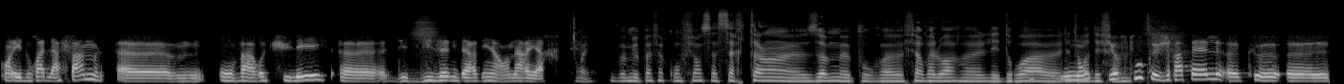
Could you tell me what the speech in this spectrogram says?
en les droits de la femme, euh, on va reculer euh, des dizaines d'années en arrière. Ouais. Il vaut mieux pas faire confiance à certains hommes pour faire valoir les droits, les droits des femmes. Surtout que je rappelle que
